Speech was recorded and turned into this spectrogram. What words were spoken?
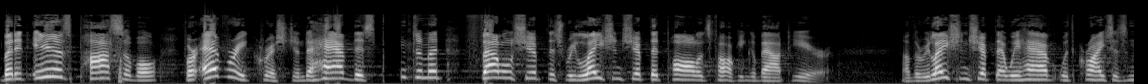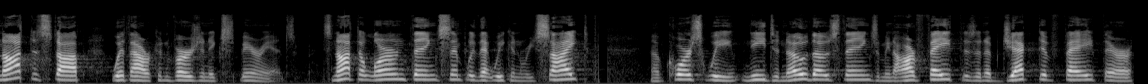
But it is possible for every Christian to have this intimate fellowship, this relationship that Paul is talking about here. Now, the relationship that we have with Christ is not to stop with our conversion experience. It's not to learn things simply that we can recite. Of course, we need to know those things. I mean, our faith is an objective faith. There are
